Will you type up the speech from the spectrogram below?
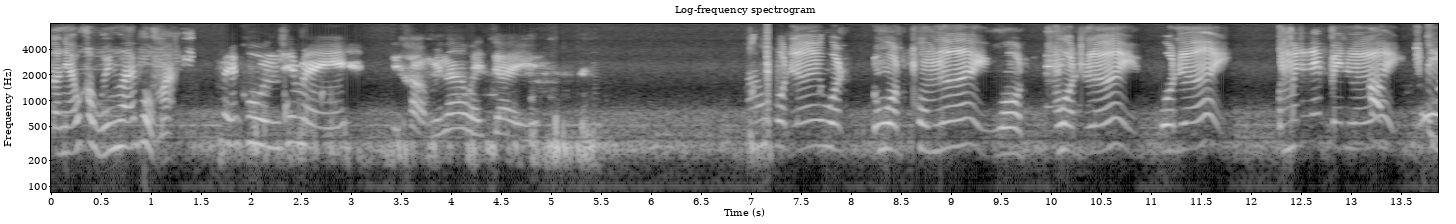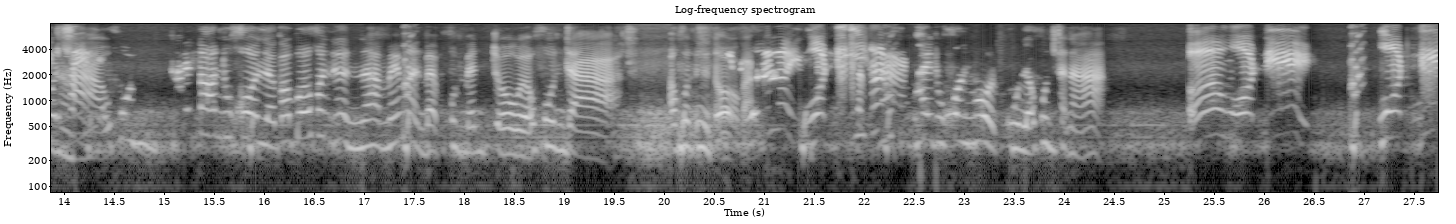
ตอนนี้เขาวิ่งไล่ผมอะไม่คุณใช่ไหมสีขาวไม่น่าไว้ใจเอาโหวตเลยโหวตโหวตผมเลยโหวตโหวตเลย โหวตเลยผมไม่ได้เป็นเลยสีขาวคุณให้ตอนทุกคนแล้วก็โบยคนอื่นทำไม่เหมือนแบบคุณเป็นโจรแล้วคุณจะเอาคนอื่นออกอะเลยโหวตดีให้ทุกคนโหวตคุณแล้วคุณชนะ เออโหวตดีโหวตดี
